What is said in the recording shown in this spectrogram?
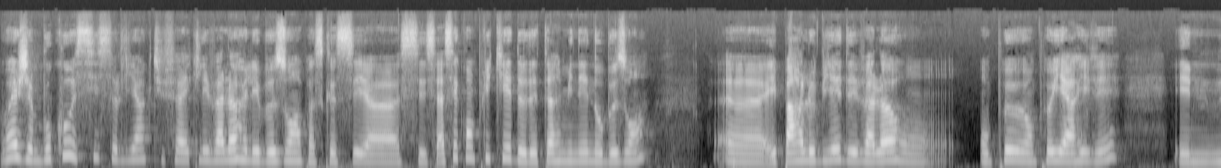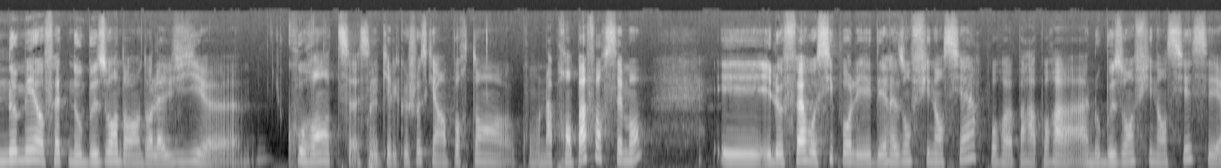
Ouais, j'aime beaucoup aussi ce lien que tu fais avec les valeurs et les besoins parce que c'est euh, c'est assez compliqué de déterminer nos besoins. Euh, et par le biais des valeurs, on, peut, on peut y arriver. Et nommer en fait nos besoins dans, dans la vie euh, courante, c'est quelque chose qui est important, qu'on n'apprend pas forcément. Et, le faire aussi pour les, des raisons financières, pour, euh, par rapport à, nos besoins financiers, c'est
